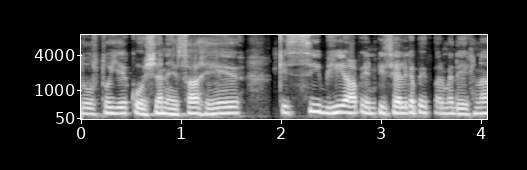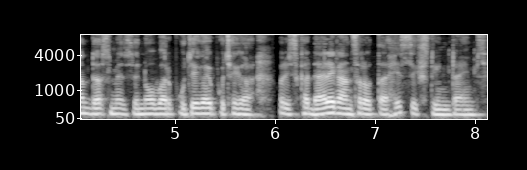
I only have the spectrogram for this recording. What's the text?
दोस्तों, ये क्वेश्चन ऐसा है, किसी भी आप एन के पेपर में देखना, दस में से नौ बार पूछेगा ही पूछेगा और इसका डायरेक्ट आंसर होता है सिक्सटीन टाइम्स।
